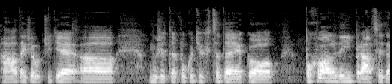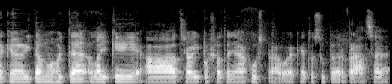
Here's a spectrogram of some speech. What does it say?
A takže určitě a, můžete, pokud chcete jako pochválit její práci, tak eh, jí tam hoďte lajky a třeba jí pošlete nějakou zprávu, jak je to super práce.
